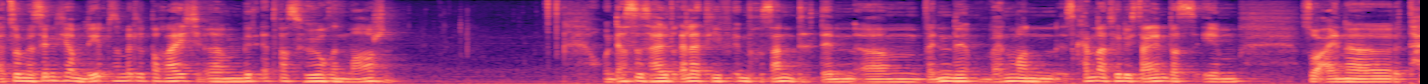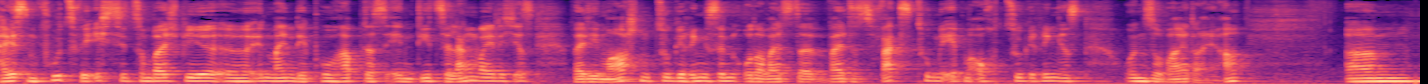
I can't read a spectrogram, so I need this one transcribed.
Also wir sind hier im Lebensmittelbereich äh, mit etwas höheren Margen. Und das ist halt relativ interessant, denn ähm, wenn, wenn man, es kann natürlich sein, dass eben so eine Tyson Foods, wie ich sie zum Beispiel äh, in meinem Depot habe, dass eben die zu langweilig ist, weil die Margen zu gering sind oder da, weil das Wachstum eben auch zu gering ist und so weiter, ja. Ähm,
